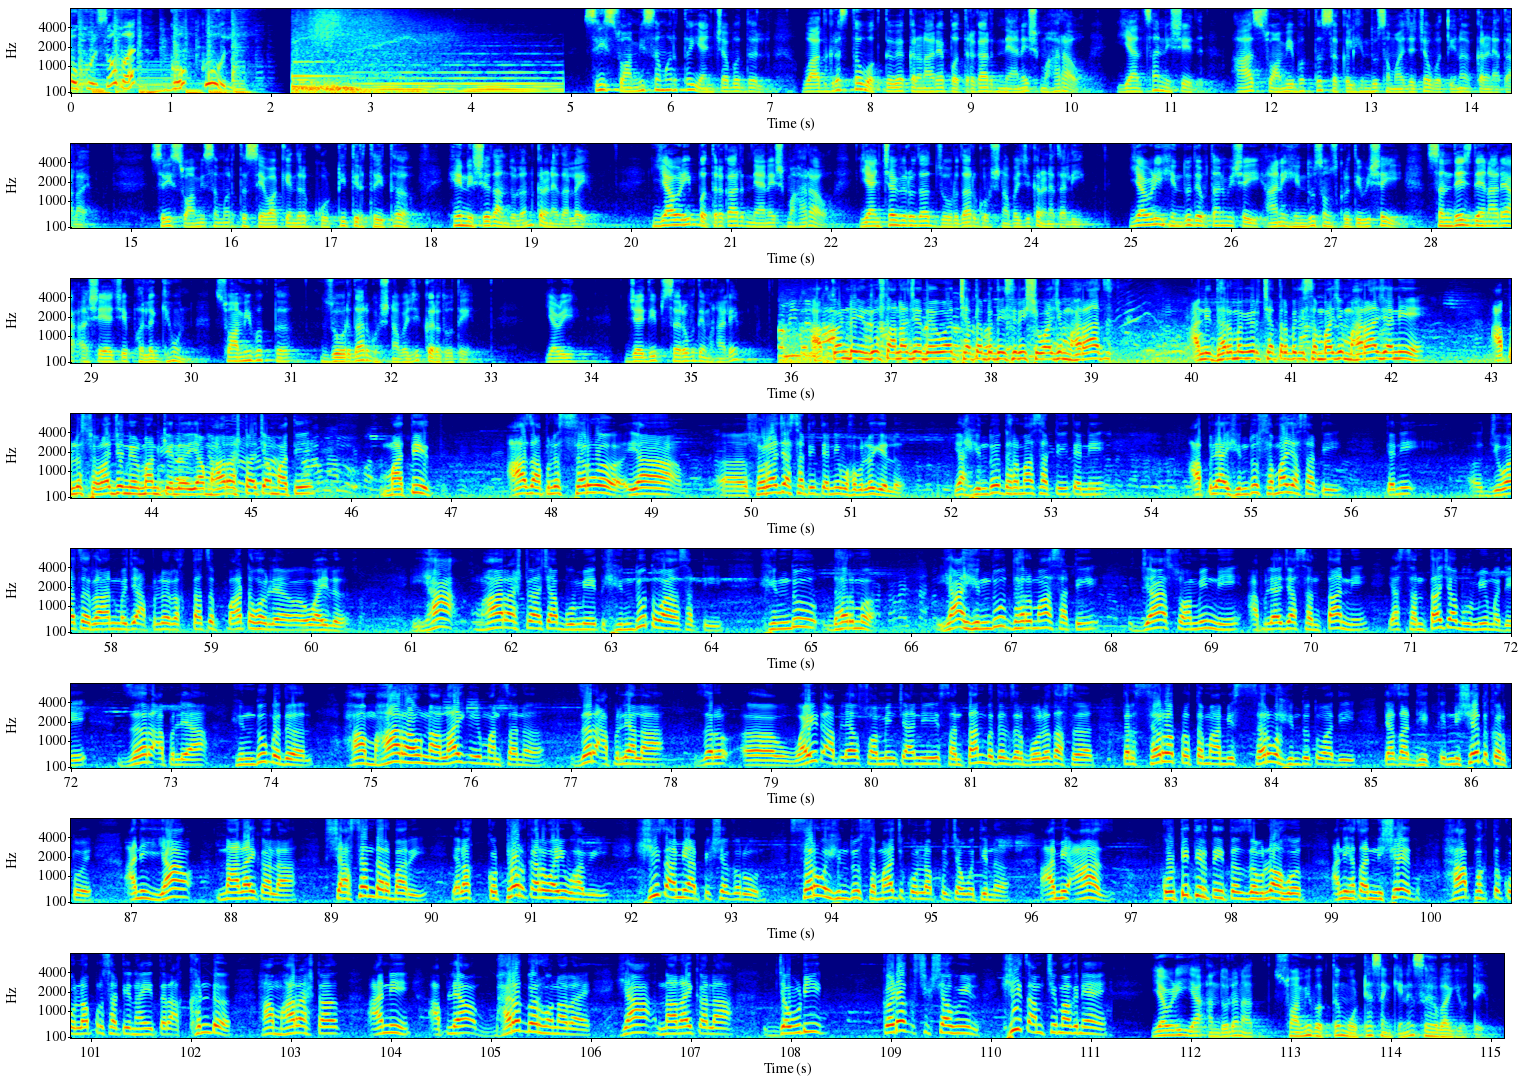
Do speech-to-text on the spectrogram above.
गोकुळ सोबत गोकुल. श्री स्वामी समर्थ यांच्याबद्दल वादग्रस्त वक्तव्य करणाऱ्या पत्रकार ज्ञानेश महाराव यांचा निषेध आज स्वामीभक्त सकल हिंदू समाजाच्या वतीनं करण्यात आला आहे श्री स्वामी समर्थ सेवा केंद्र कोटी तीर्थ इथं हे निषेध आंदोलन करण्यात आलं आहे यावेळी पत्रकार ज्ञानेश महाराव यांच्याविरोधात जोरदार घोषणाबाजी करण्यात आली. यावेळी हिंदू देवतांविषयी आणि हिंदू संस्कृतीविषयी संदेश देणाऱ्या आशयाचे फलक घेऊन स्वामीभक्त जोरदार घोषणाबाजी करत होते. यावेळी जयदीप सरवदे म्हणाले अखंड हिंदुस्थानाचे दैवत छत्रपती श्री शिवाजी महाराज आणि धर्मवीर छत्रपती संभाजी महाराज यांनी आपलं स्वराज्य निर्माण केलं. या महाराष्ट्राच्या माती मातीत आज आपलं सर्व या स्वराज्यासाठी त्यांनी वाहवलं गेलं. या हिंदू धर्मासाठी त्यांनी आपल्या हिंदू समाजासाठी त्यांनी जीवाचं रान म्हणजे आपलं रक्ताचं पाठ व्हायलं. वाहिलं ह्या महाराष्ट्राच्या भूमीत हिंदुत्वासाठी हिंदू धर्म ह्या हिंदू धर्मासाठी ज्या स्वामींनी आपल्या ज्या संतांनी या संताच्या भूमीमध्ये जर आपल्या हिंदूबद्दल हा महाराव नालायक माणसानं जर आपल्याला जर वाईट आपल्या स्वामींच्या आणि संतांबद्दल जर बोलत असेल तर सर्वप्रथम आम्ही सर्व हिंदुत्ववादी त्याचा धिक निषेध करतो आहे आणि या नालायकाला शासन दरबारी याला कठोर कारवाई व्हावी हीच आम्ही अपेक्षा करून सर्व हिंदू समाज कोल्हापूरच्या वतीनं आम्ही आज कोटीतीर्थ इथं जमलो आहोत. आणि ह्याचा निषेध हा फक्त कोल्हापूरसाठी नाही तर अखंड हा महाराष्ट्रात आणि आपल्या भारतभर होणार आहे. ह्या नालायकाला जेवढी कडक शिक्षा होईल हीच आमची मागणी आहे. यावेळी या आंदोलनात स्वामी भक्त मोठ्या संख्येने सहभागी होते.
